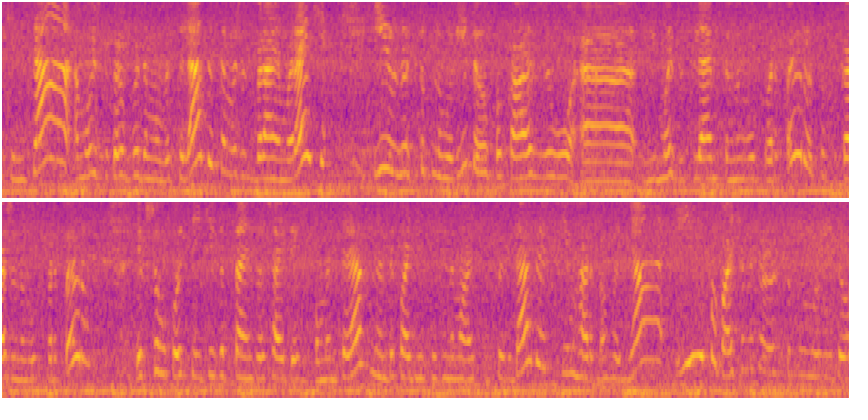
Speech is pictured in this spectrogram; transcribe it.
кінця, а ми вже скоро будемо веселятися, ми вже збираємо речі. І в наступному відео покажу, е, і ми заселяємося в нову квартиру, то покажу нову квартиру. Якщо у когось є якісь запитання, залишайте їх в коментарях. На адекватність їх не мають відповідати. Всім гарного дня і побачимося в наступному відео.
